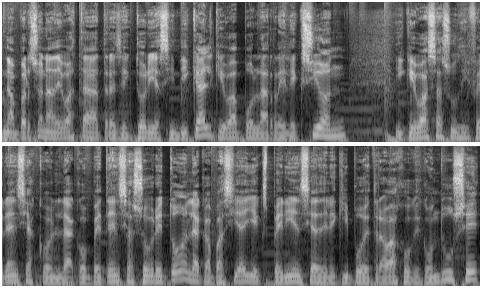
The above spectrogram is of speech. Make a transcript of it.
Una persona de vasta trayectoria sindical que va por la reelección y que basa sus diferencias con la competencia, sobre todo en la capacidad y experiencia del equipo de trabajo que conduce.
